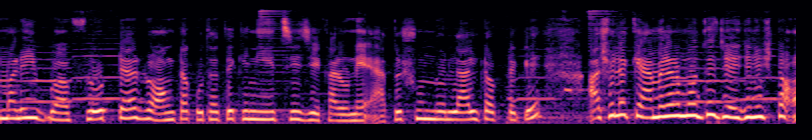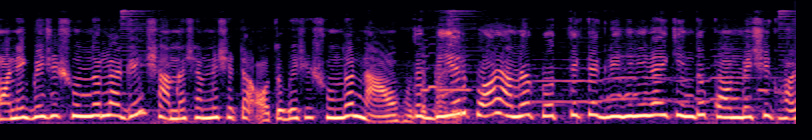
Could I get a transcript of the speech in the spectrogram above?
আমার এই ফ্লোরটার রংটা কোথা থেকে নিয়েছি যে কারণে এত সুন্দর লাল টকটকে আসলে ক্যামেরার মধ্যে যে জিনিসটা অনেক বেশি সুন্দর লাগে সামনাসামনি সেটা অত বেশি সুন্দর নাও হতো বিয়ের পর আমরা প্রত্যেকটা গৃহিণীরাই কিন্তু কম বেশি ঘর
